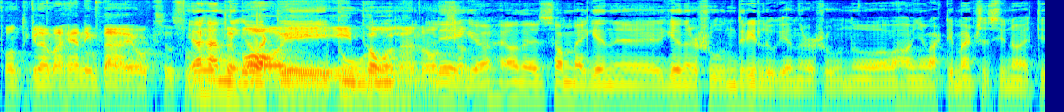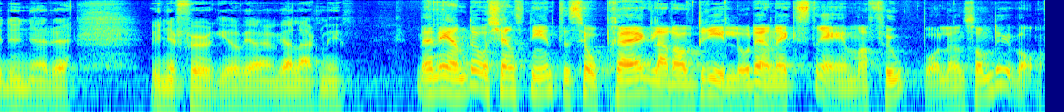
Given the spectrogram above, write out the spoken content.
Får inte glömma Henning Berg också som ja, Henning bra har i, i, Polen, Polen också. Lega, ja, det är samma generation, Drillo-generation och han har varit i Manchester United under, under Fergie och vi har, vi har lärt mycket. Men ändå känns ni inte så präglade av drill och den extrema fotbollen som det var?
